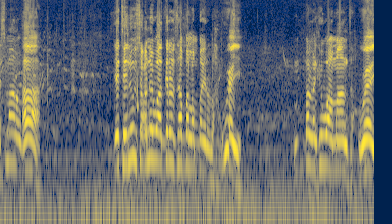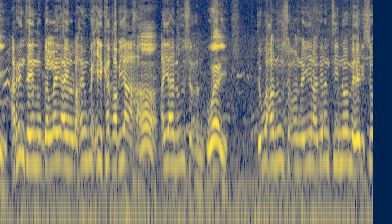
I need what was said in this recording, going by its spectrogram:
ismaanow. Ha, dee taynuu soconay waad garanaysaa ballan baynu lahayn. Waaye, ballankii waa maanta. Waaye, arrintaynu gallay aynu lahayn wixii ka qabya ahaa Haa. ayaanu u soconnay. Waaye, dee waxaanu u soconnay inaad inantii noo meheriso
